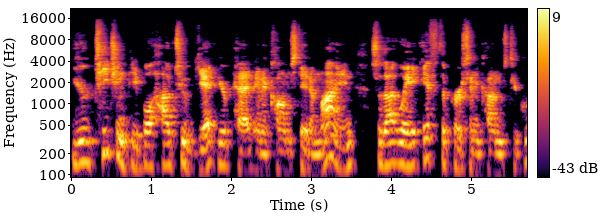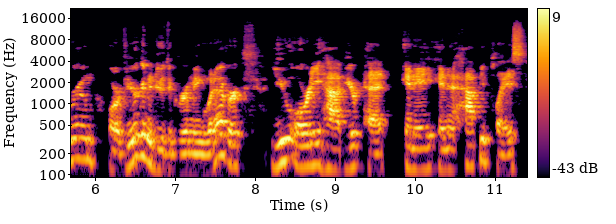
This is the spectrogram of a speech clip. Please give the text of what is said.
you're teaching people how to get your pet in a calm state of mind so that way if the person comes to groom or if you're going to do the grooming whatever you already have your pet in a in a happy place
